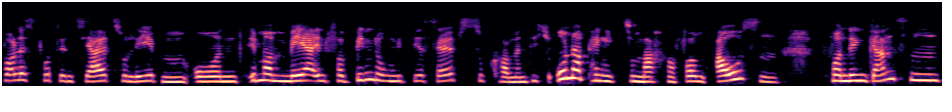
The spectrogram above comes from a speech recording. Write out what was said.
volles Potenzial zu leben und immer mehr in Verbindung mit dir selbst zu kommen, dich unabhängig zu machen vom Außen, von den ganzen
